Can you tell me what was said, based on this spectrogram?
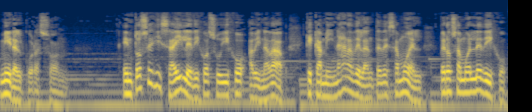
mira el corazón. Entonces Isaí le dijo a su hijo Abinadab que caminara delante de Samuel, pero Samuel le dijo,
